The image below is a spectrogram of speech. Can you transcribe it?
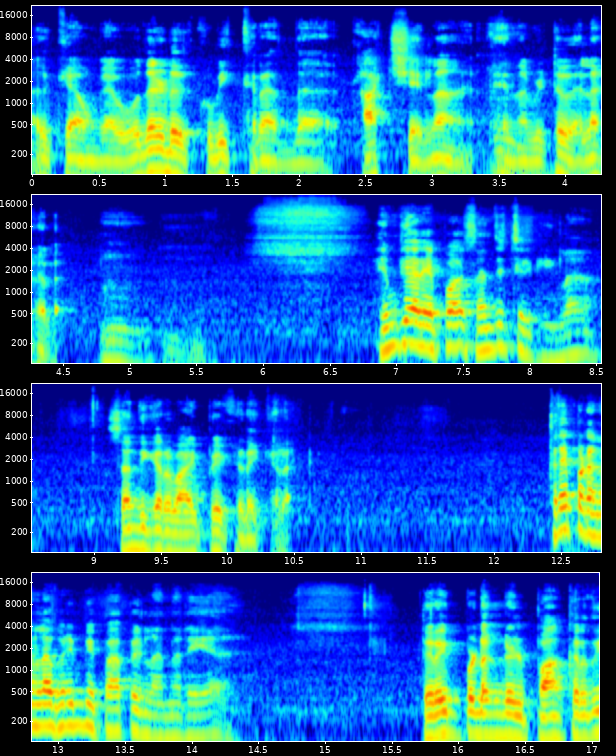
அதுக்கு அவங்க உதடு குவிக்கிற அந்த காட்சியெல்லாம் என்னை விட்டு விலகலை. எம்ஜிஆர் எப்போ சந்திச்சிருக்கீங்களா? சந்திக்கிற வாய்ப்பே கிடைக்கல. திரைப்படங்கள்லாம் விரும்பி பார்ப்பீங்களா நிறைய? திரைப்படங்கள் பார்க்குறது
